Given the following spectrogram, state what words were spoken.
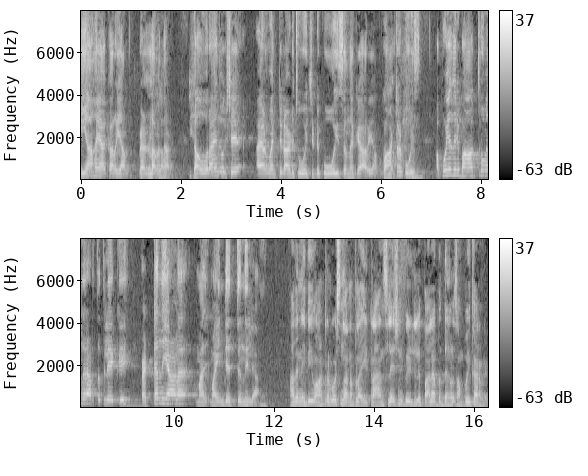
മിയാഹ് അയാൾക്ക് അറിയാം വെള്ളം എന്നാണ്. ദൗറ എന്ന് പക്ഷേ അയാൾ മറ്റൊരാളോട് ചോദിച്ചിട്ട് കോയിസ് എന്നൊക്കെ അറിയാം. വാട്ടർ കോയിസ് അപ്പോൾ അതൊരു ബാത്റൂം എന്നൊരു അർത്ഥത്തിലേക്ക് പെട്ടെന്ന് ഇയാളെ മൈൻഡ് എത്തുന്നില്ല. അതന്നെ ഇപ്പോൾ ഈ വാട്ടർ കോഴ്സ് എന്ന് പറഞ്ഞപ്പോൾ ഈ ട്രാൻസ്ലേഷൻ ഫീൽഡിൽ പല അബദ്ധങ്ങളും സംഭവിക്കാറുണ്ട്.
